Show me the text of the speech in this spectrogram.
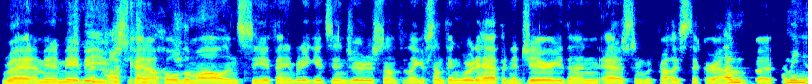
Right. I mean, maybe you just kind of hold them all and see if anybody gets injured or something. Like if something were to happen to Jerry, then Addison would probably stick around. I'm, but I mean,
